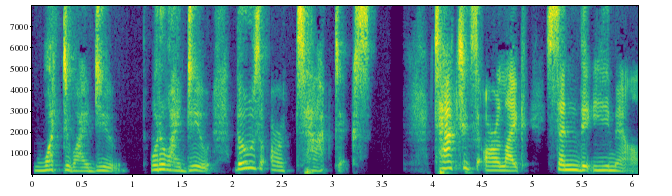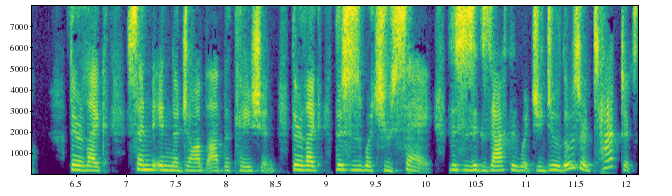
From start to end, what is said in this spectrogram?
what do I do? What do I do? Those are tactics. Tactics are like send the email. They're like send in the job application. They're like this is what you say. This is exactly what you do. Those are tactics.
